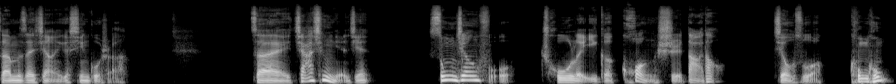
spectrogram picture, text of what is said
咱们再讲一个新故事啊。在嘉庆年间，松江府出了一个旷世大盗，叫做空空。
